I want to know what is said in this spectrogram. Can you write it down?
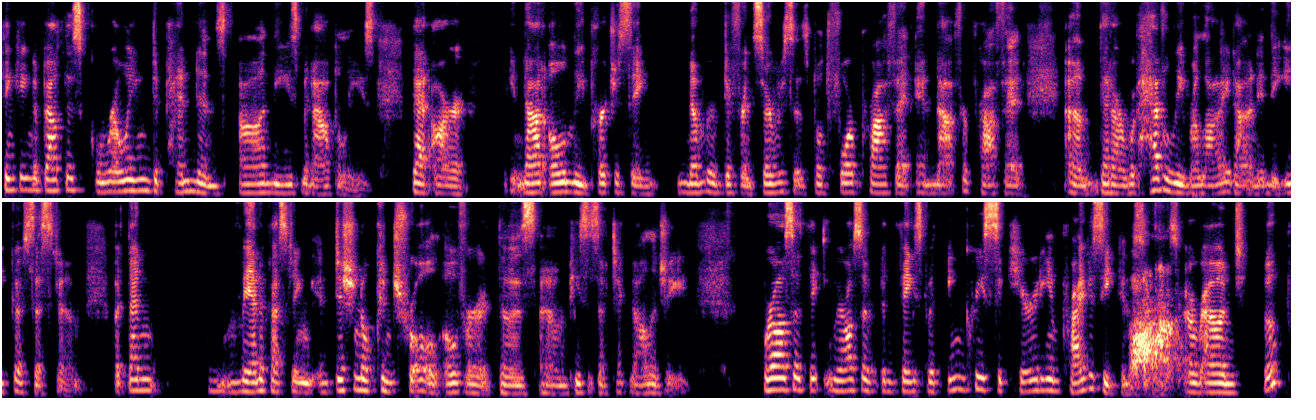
thinking about this growing dependence on these monopolies that are not only purchasing number of different services, both for profit and not for profit, um, that are heavily relied on in the ecosystem. But then manifesting additional control over those um, pieces of technology. We're also we're also been faced with increased security and privacy concerns around. Oop,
